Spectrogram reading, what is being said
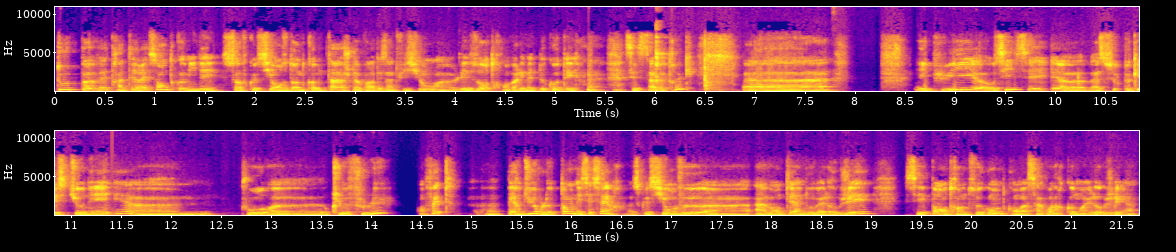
toutes peuvent être intéressantes comme idée, sauf que si on se donne comme tâche d'avoir des intuitions, les autres, on va les mettre de côté. c'est ça le truc. et puis aussi, c'est bah, se questionner pour que le flux en fait, euh, perdure le temps nécessaire. Parce que si on veut euh, inventer un nouvel objet, c'est pas en 30 secondes qu'on va savoir comment est l'objet. Hein.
